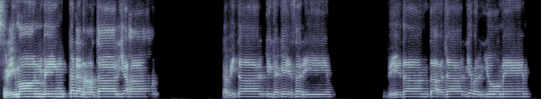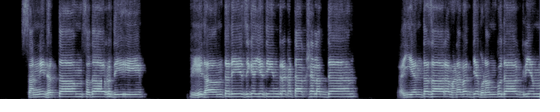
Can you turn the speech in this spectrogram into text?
श्रीमान् वेङ्कटनाथार्यः कवितार्किककेसरी वेदान्ताचार्यवर्यो मे सन्निधत्तां सदा हृदि वेदान्तदेशिकयतीन्द्रकटाक्षलब्ध रय्यन्तसारमणवद्यगुणम्बुदाग्र्यम्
